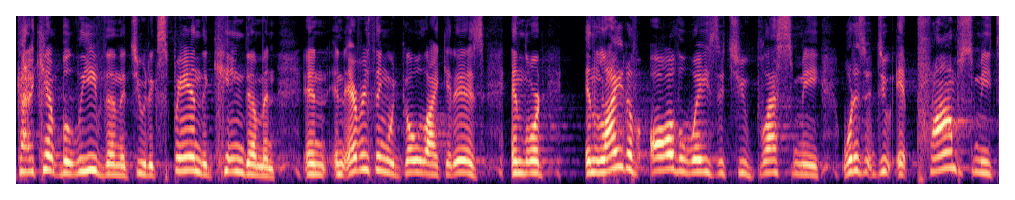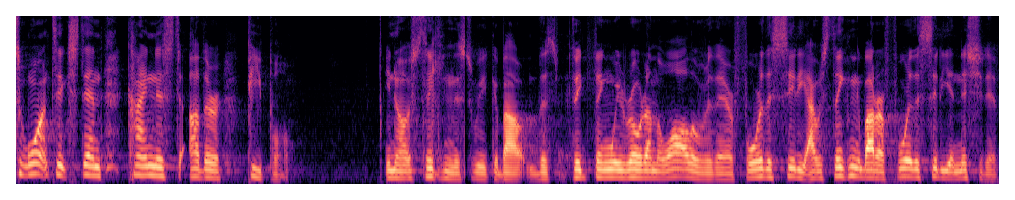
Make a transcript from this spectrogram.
God, I can't believe then that you would expand the kingdom and, and, and everything would go like it is. And Lord, in light of all the ways that you've blessed me, what does it do? It prompts me to want to extend kindness to other people. You know, I was thinking this week about this big thing we wrote on the wall over there for the city. I was thinking about our For the City initiative.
